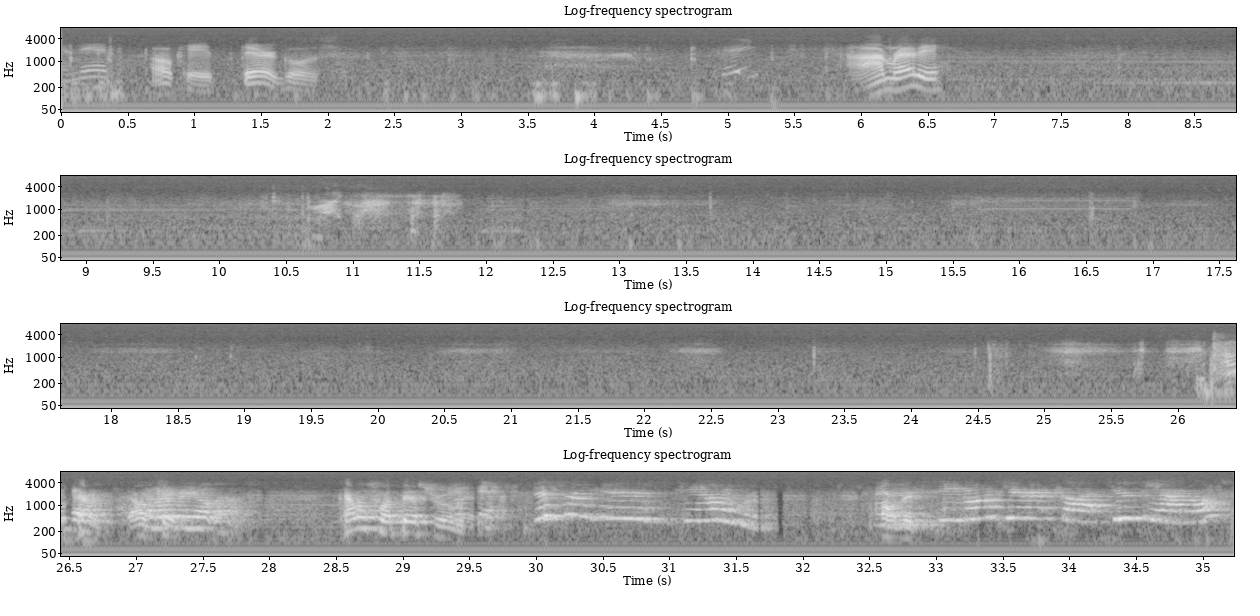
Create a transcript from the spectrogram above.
and then okay, there it goes. ready? I'm ready. Okay. Okay. Tell us what this room is. Okay, this room here is the piano room. And Oh, the- you see on here it's got two pianos.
